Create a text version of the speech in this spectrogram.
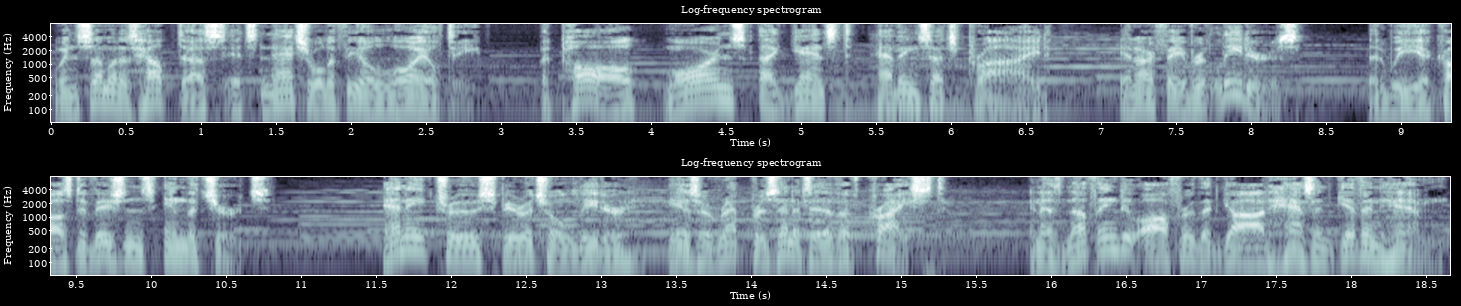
When someone has helped us, it's natural to feel loyalty. But Paul warns against having such pride in our favorite leaders that we cause divisions in the church. Any true spiritual leader is a representative of Christ and has nothing to offer that God hasn't given him.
